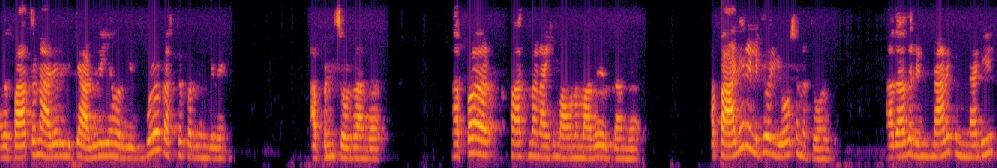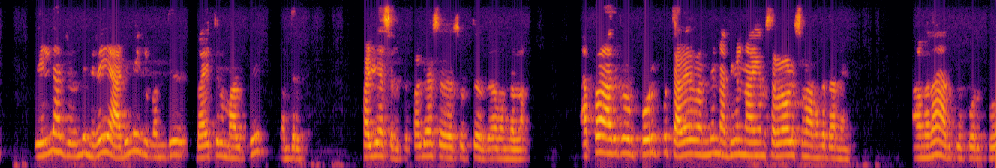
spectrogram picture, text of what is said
அதை பார்த்தோன்னே அடிரலிக்கு அழுகையே வருது. இவ்வளோ கஷ்டப்படுறீங்களே அப்படின்னு சொல்கிறாங்க அப்போ ஃபாத்மா நாகி மௌனமாகவே இருக்காங்க. அப்போ அடிரலிக்கு ஒரு யோசனை தோணுது. அதாவது ரெண்டு நாளைக்கு முன்னாடி வெளிநாட்டிலேருந்து நிறைய அடிமைகள் வந்து பயத்துல் மாலுக்கு வந்திருக்கு. பள்ளியாசலுக்கு பள்ளியாச சுற்றுறது அவங்கெல்லாம். அப்போ அதுக்கு பொறுப்பு தலைவர் வந்து நபிகள் நாயகம் செலவாளிசலம் அவங்க தானே அவங்க தான் அதுக்கு பொறுப்பு.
